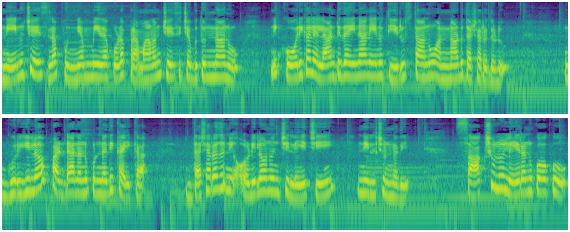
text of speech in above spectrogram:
నేను చేసిన పుణ్యం మీద కూడా ప్రమాణం చేసి చెబుతున్నాను. నీ కోరికలు ఎలాంటిదైనా నేను తీరుస్తాను అన్నాడు దశరథుడు. గురిగిలో పడ్డాననుకున్నది కైక. దశరథుని ఒడిలో నుంచి లేచి నిల్చున్నది. సాక్షులు లేరనుకోకు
